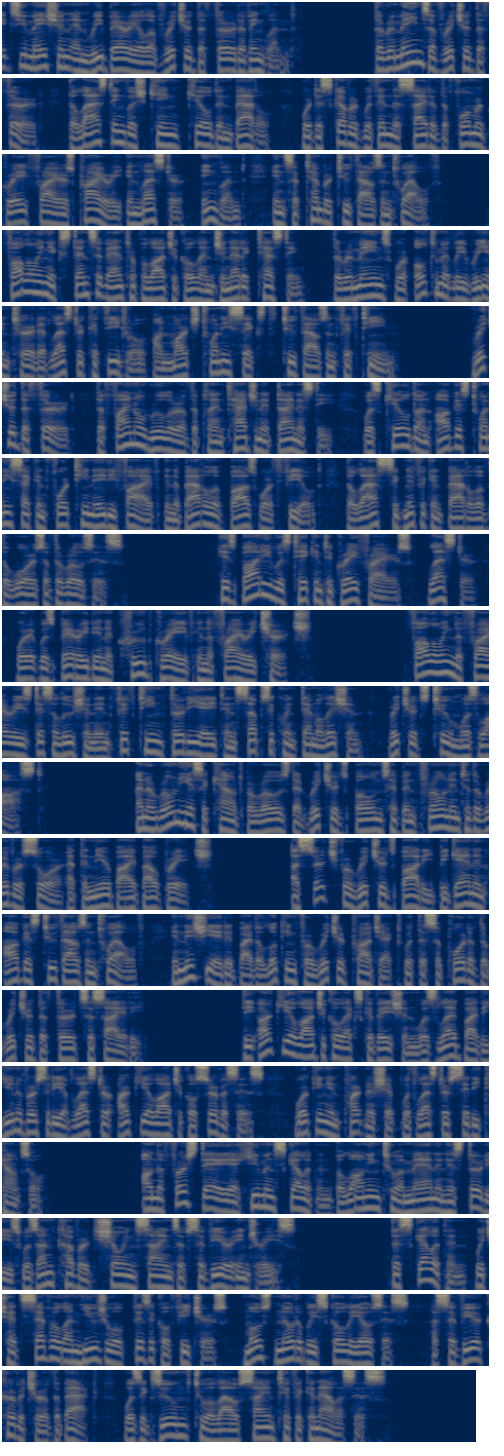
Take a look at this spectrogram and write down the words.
Exhumation and reburial of Richard III of England. The remains of Richard III, the last English king killed in battle, were discovered within the site of the former Grey Friars Priory in Leicester, England, in September 2012. Following extensive anthropological and genetic testing, the remains were ultimately reinterred at Leicester Cathedral on March 26, 2015. Richard III, the final ruler of the Plantagenet dynasty, was killed on August 22, 1485 in the Battle of Bosworth Field, the last significant battle of the Wars of the Roses. His body was taken to Greyfriars, Leicester, where it was buried in a crude grave in the friary church. Following the friary's dissolution in 1538 and subsequent demolition, Richard's tomb was lost. An erroneous account arose that Richard's bones had been thrown into the River Soar at the nearby Bow Bridge. A search for Richard's body began in August 2012, initiated by the Looking for Richard project with the support of the Richard III Society. The archaeological excavation was led by the University of Leicester Archaeological Services, working in partnership with Leicester City Council. On the first day a human skeleton belonging to a man in his 30s was uncovered showing signs of severe injuries. The skeleton, which had several unusual physical features, most notably scoliosis, a severe curvature of the back, was exhumed to allow scientific analysis.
